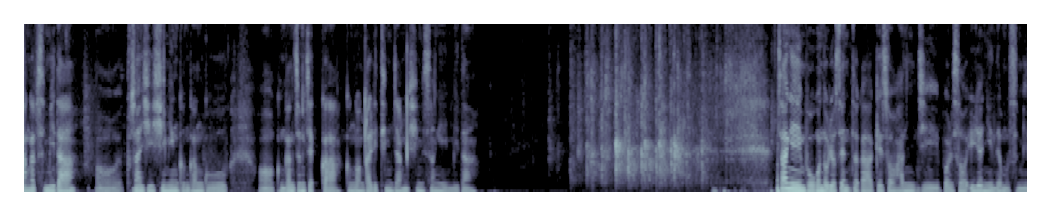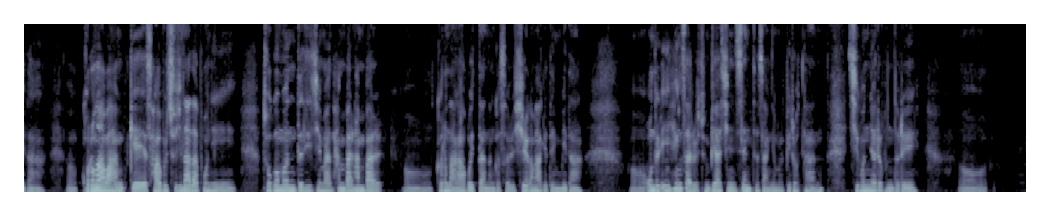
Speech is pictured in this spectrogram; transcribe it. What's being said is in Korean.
반갑습니다. 어, 부산시 시민건강국 어, 건강정책과 건강관리팀장 심성희입니다. 장애인 보건의료센터가 개소한 지 벌써 1년이 넘었습니다. 어, 코로나와 함께 사업을 추진하다 보니 조금은 느리지만 한 발 한 발 어, 걸어 나가고 있다는 것을 실감하게 됩니다. 어, 오늘 이 행사를 준비하신 센터장님을 비롯한 직원 여러분들의 어,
